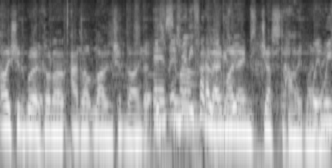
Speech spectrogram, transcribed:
I should work on an adult line, shouldn't I? It's, it's really funny. Hello, though, 'cause my we, name's Just. Hi, my We, name's we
